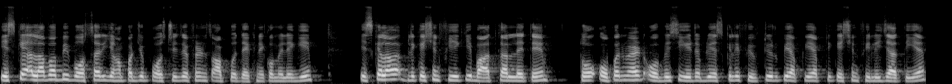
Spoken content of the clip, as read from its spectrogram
इसके अलावा भी बहुत सारी यहाँ पर जो पोस्ट है फ्रेंड्स आपको देखने को मिलेगी, इसके अलावा एप्लीकेशन फ़ी की बात कर लेते हैं तो ओपन मैट ओबीसी ईडब्ल्यूएस के लिए फिफ्टी रुपये आपकी एप्लीकेशन फ़ी ली जाती है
